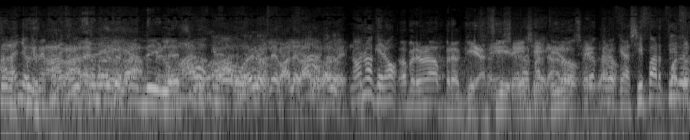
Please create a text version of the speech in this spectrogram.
al año, que me parece Eso no es defendible. Vale, vale, vale, vale. No, no, que no. No, pero, no, pero aquí, así, Sí, sí, el sí, partido- claro, sí, Pero, claro. pero que así partido y tal,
